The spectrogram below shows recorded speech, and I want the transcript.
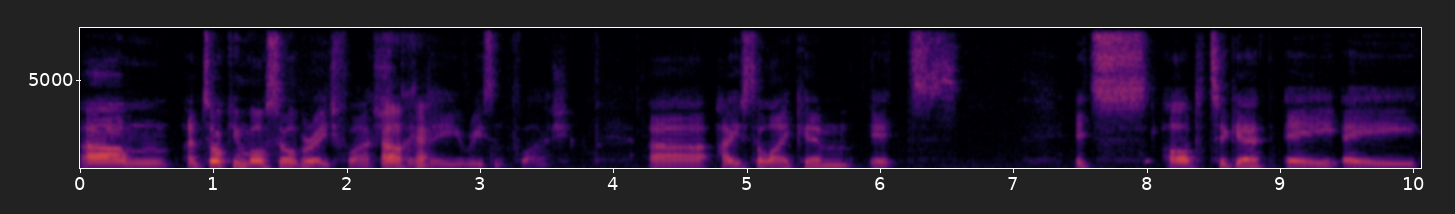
Um, I'm talking more Silver Age Flash Okay. than the recent Flash. Uh, I used to like him. It's it's odd to get a a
